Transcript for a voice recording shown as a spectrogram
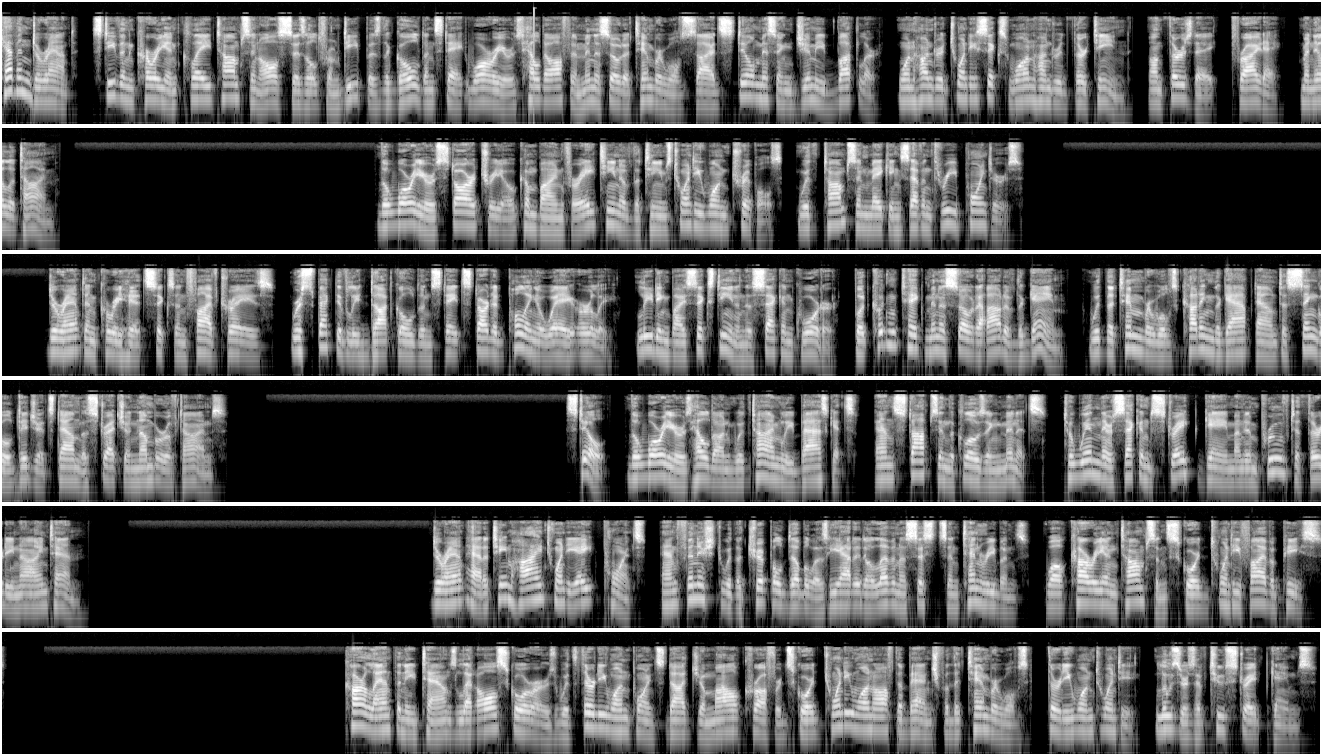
Kevin Durant, Stephen Curry and Klay Thompson all sizzled from deep as the Golden State Warriors held off a Minnesota Timberwolves side still missing Jimmy Butler, 126-113, on Thursday, Friday, Manila time. The Warriors' star trio combined for 18 of the team's 21 triples, with Thompson making seven three-pointers. Durant and Curry hit 6 and 5 treys, respectively. Golden State started pulling away early, leading by 16 in the second quarter, but couldn't take Minnesota out of the game, with the Timberwolves cutting the gap down to single digits down the stretch a number of times. Still, the Warriors held on with timely baskets and stops in the closing minutes to win their second straight game and improve to 39-10. Durant had a team-high 28 points and finished with a triple-double as he added 11 assists and 10 rebounds, while Curry and Thompson scored 25 apiece. Karl-Anthony Towns led all scorers with 31 points. Jamal Crawford scored 21 off the bench for the Timberwolves, 31-20, losers of two straight games.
